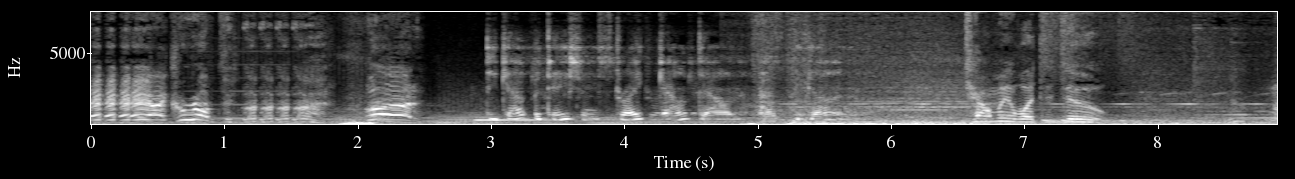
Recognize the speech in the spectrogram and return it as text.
AI corrupted! Blood! Decapitation strike countdown has begun. Tell me what to do. Uh,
